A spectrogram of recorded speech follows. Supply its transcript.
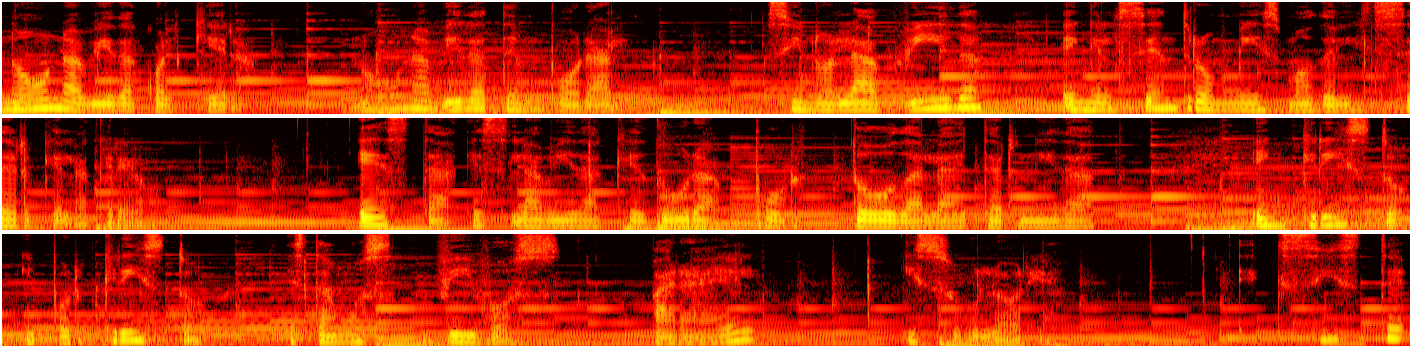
no una vida cualquiera, no una vida temporal, sino la vida en el centro mismo del ser que la creó. Esta es la vida que dura por toda la eternidad. En Cristo y por Cristo estamos vivos para Él y su gloria. ¿Existe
